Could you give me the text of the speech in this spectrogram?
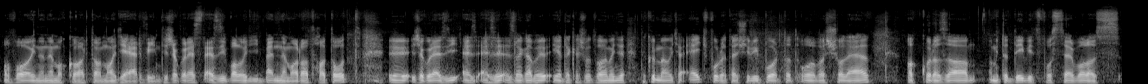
a Vajna nem akarta a Nagy Ervint, és akkor ez, ez valahogy így benne maradhatott, és akkor ez, ez, ez, ez legalább érdekes volt valamennyire, de különben, hogyha egy forgatási riportot olvasol el, akkor az, a, amit a David Foster Wallace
